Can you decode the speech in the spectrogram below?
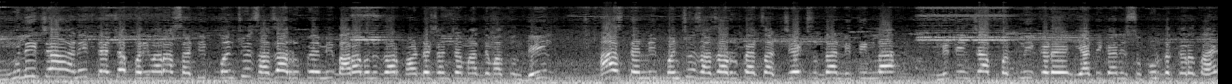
मुलीच्या आणि त्याच्या परिवारासाठी पंचवीस हजार रुपये मी बारा बलुद्वार फाउंडेशनच्या माध्यमातून देईल. आज त्यांनी पंचवीस हजार रुपयाचा चेक सुद्धा नितीनला नितीनच्या पत्नीकडे या ठिकाणी सुपूर्द करत आहे.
